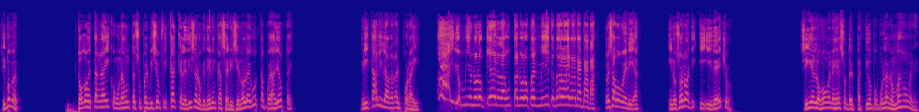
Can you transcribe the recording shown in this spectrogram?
Sí, porque todos están ahí con una junta de supervisión fiscal que le dice lo que tienen que hacer. Y si no le gusta, pues allá usted. Gritar y ladrar por ahí. Ay, Dios mío, no lo quiere, la junta no lo permite. Toda esa bobería. Y nosotros aquí, y, de hecho, siguen los jóvenes esos del Partido Popular, los más jóvenes,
